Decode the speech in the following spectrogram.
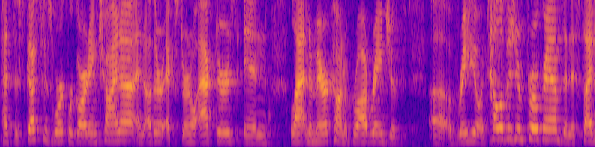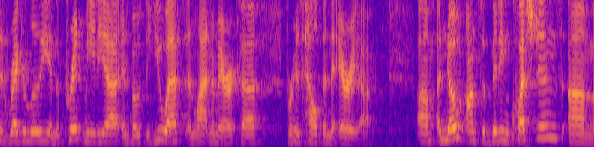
has discussed his work regarding China and other external actors in Latin America on a broad range of, uh, of radio and television programs, and is cited regularly in the print media in both the US and Latin America for his help in the area. Um, a note on submitting questions. Um,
